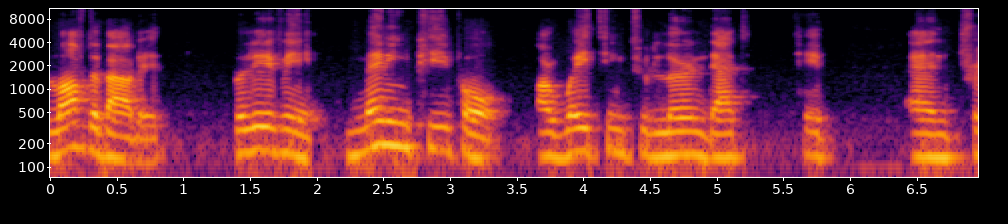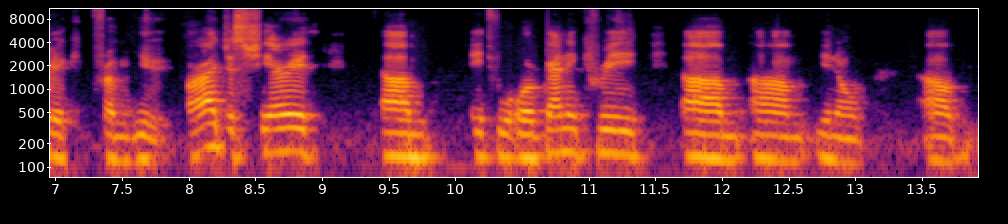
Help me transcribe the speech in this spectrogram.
loved about it. Believe me, many people are waiting to learn that tip and trick from you. All right, just share it. Um, it will organically, um, um, you know, um,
